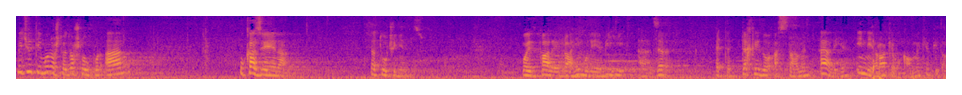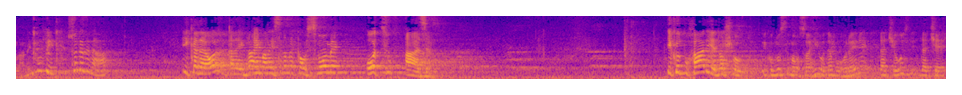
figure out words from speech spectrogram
Međutim, ono što je došlo u Kur'anu, ukazuje na, na tu činjenicu. وإذ قال إبراهيم لأبيه آزر أتتخذ أصناما آلهة إني أراك وقومك في ضلال مبين سورة الأنعام I kada je, kada je Ibrahim a.s. rekao svome ocu Azeru. I kod Buhari je došlo, i kod muslima u Sahihu, da Buhurene, da će, uzdi, da će,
